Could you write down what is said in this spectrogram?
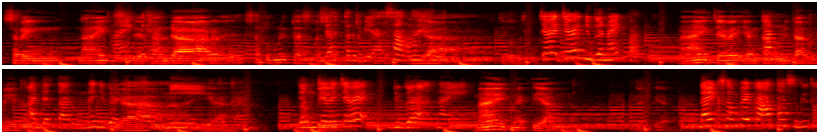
sering naik, Naik setiap ya. sandar eh, satu menit udah selesai Udah terbiasa lah. iya betul cewek-cewek juga naik pak naik cewek yang Kan taruni-taruni itu ada taruna juga ada Ya, taruni iya. gitu kan dan cewek-cewek juga naik. Naik naik tiang. Naik tiang. Naik sampai ke atas gitu?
